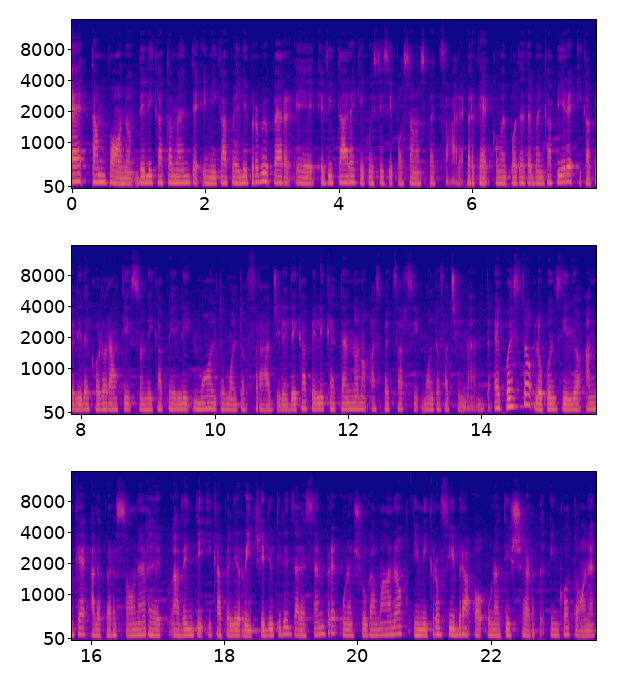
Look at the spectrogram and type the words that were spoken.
e tampono delicatamente i miei capelli proprio per eh, evitare che questi si possano spezzare. Perché come potete ben capire i capelli decolorati sono dei capelli molto molto fragili dei capelli che tendono a spezzarsi molto facilmente. E questo lo consiglio anche alle persone eh, aventi i capelli ricci di utilizzare sempre un asciugamano in microfibra o una t-shirt in cotone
